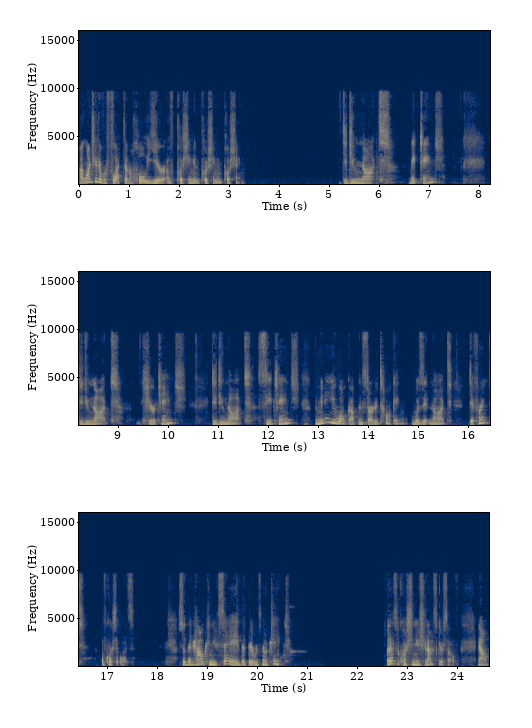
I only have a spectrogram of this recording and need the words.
I want you to reflect on a whole year of pushing and pushing and pushing. Did you not make change? Did you not hear change? Did you not see change? The minute you woke up and started talking, was it not different? Of course it was. So then how can you say that there was no change? That's a question you should ask yourself. Now,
